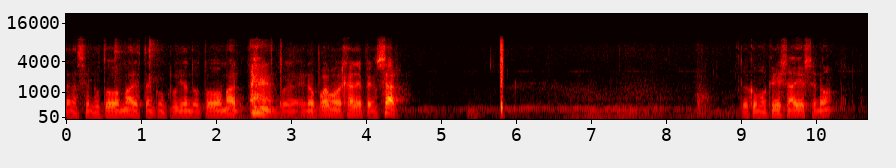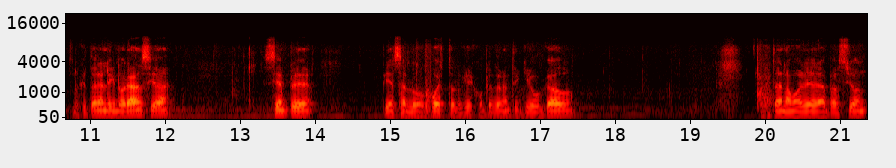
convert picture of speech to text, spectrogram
Están haciendo todo mal, están concluyendo todo mal. no podemos dejar de pensar. Entonces, como Krishna dice, ¿no? Los que están en la ignorancia siempre piensan lo opuesto, lo que es completamente equivocado. Los que están en la moralidad de la pasión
